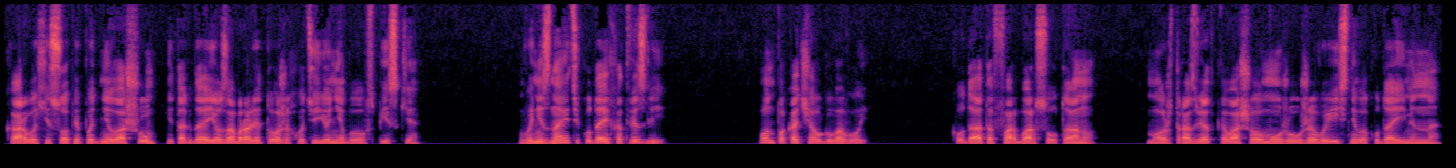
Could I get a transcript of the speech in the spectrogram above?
Карла Хисопи подняла шум, и тогда ее забрали тоже, хоть ее не было в списке. Вы не знаете, куда их отвезли? Он покачал головой. Куда-то в Фарбар Султану. Может, разведка вашего мужа уже выяснила, куда именно.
